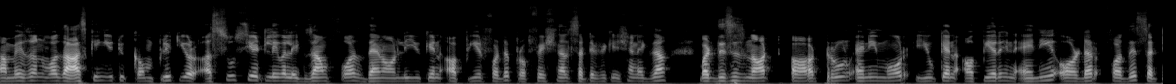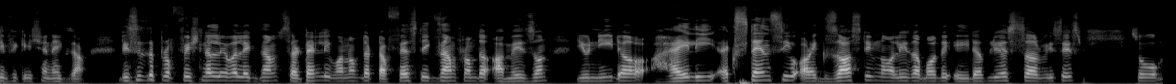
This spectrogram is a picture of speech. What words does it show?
amazon was asking you to complete your associate level exam first then only you can appear for the professional certification exam. But this is not uh, true anymore. You can appear in any order for this certification exam. This is the professional level exam certainly one of the toughest exam from the amazon. You need a highly extensive or exhaustive knowledge about the aws services. So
